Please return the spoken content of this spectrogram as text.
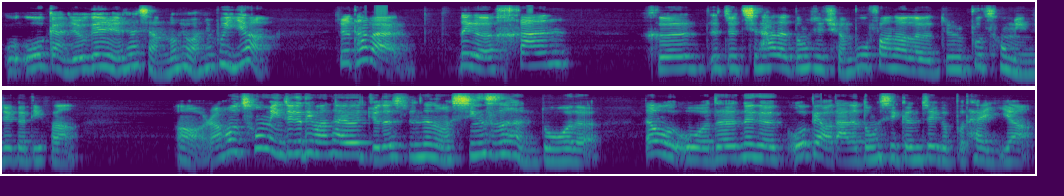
我我感觉跟原先想的东西完全不一样。就是他把那个憨和就其他的东西全部放到了就是不聪明这个地方，哦，然后聪明这个地方他又觉得是那种心思很多的。但我我的那个我表达的东西跟这个不太一样，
